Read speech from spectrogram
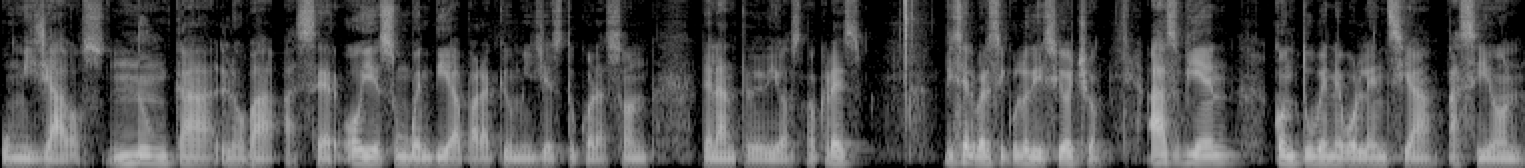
humillados. Nunca lo va a hacer. Hoy es un buen día para que humilles tu corazón delante de Dios, ¿no crees? Dice el versículo 18, haz bien con tu benevolencia a Sión,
